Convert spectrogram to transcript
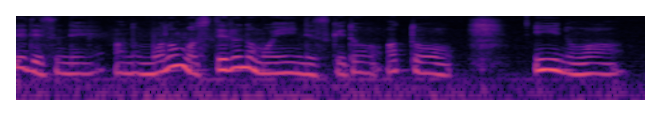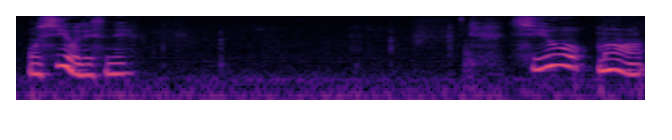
でですねあの物も捨てるのもいいんですけどあといいのはお塩ですね。塩まあ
